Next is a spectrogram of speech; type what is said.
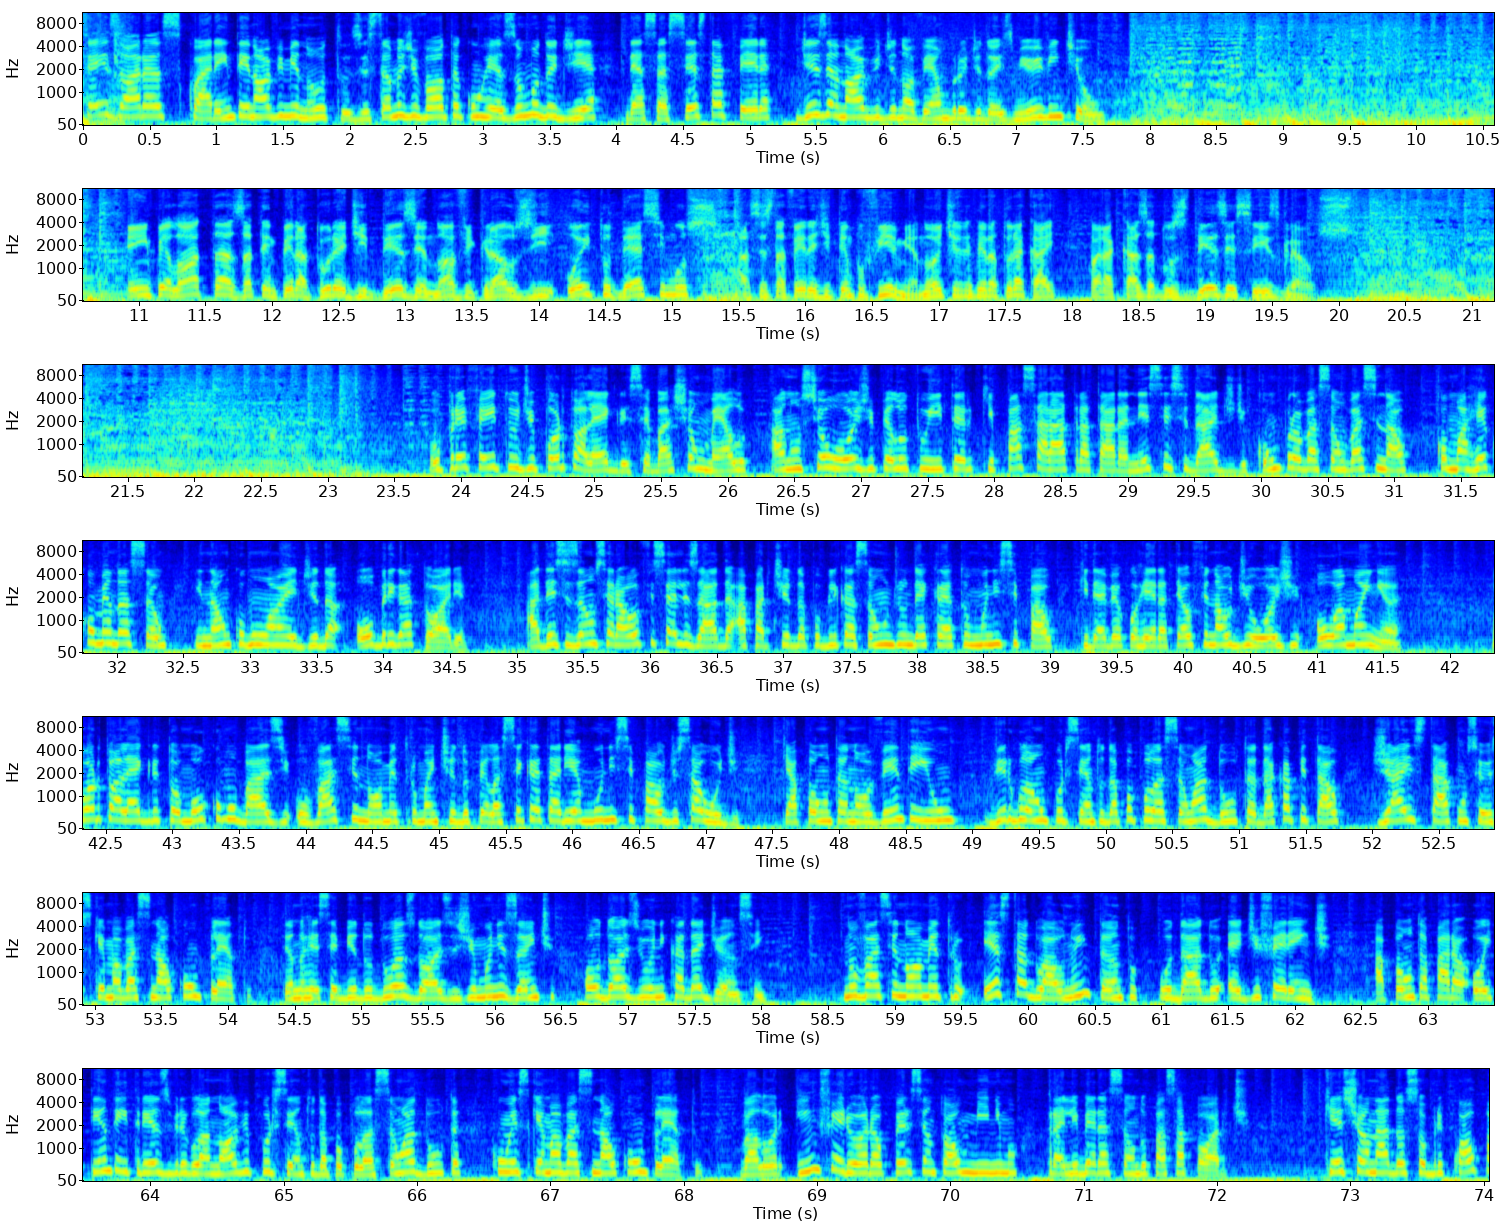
6 horas 49 minutos. Estamos de volta com o resumo do dia dessa sexta-feira, 19 de novembro de 2021. Em Pelotas, a temperatura é de 19 graus e 8 décimos. A sexta-feira é de tempo firme. À noite, a temperatura cai para a casa dos 16 graus. O prefeito de Porto Alegre, Sebastião Melo, anunciou hoje pelo Twitter que passará a tratar a necessidade de comprovação vacinal como uma recomendação e não como uma medida obrigatória. A decisão será oficializada a partir da publicação de um decreto municipal que deve ocorrer até o final de hoje ou amanhã. Porto Alegre tomou como base o vacinômetro mantido pela Secretaria Municipal de Saúde, que aponta 91,1% da população adulta da capital já está com seu esquema vacinal completo, tendo recebido duas doses de imunizante ou dose única da Janssen. No vacinômetro estadual, no entanto, o dado é diferente. Aponta para 83,9% da população adulta com esquema vacinal completo, valor inferior ao percentual mínimo para a liberação do passaporte. Questionada sobre qual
